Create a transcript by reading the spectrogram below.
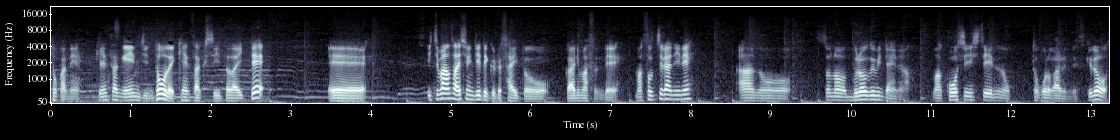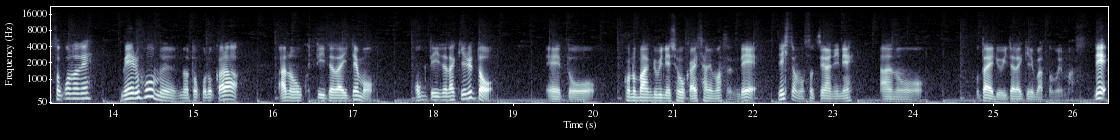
とかね、検索エンジン等で検索していただいて、えー一番最初に出てくるサイトがありますんで、まあ、そちらにね、あのそのブログみたいな、まあ、更新しているのところがあるんですけど、そこのね、メールフォームのところから、あの、送っていただいても、送っていただけると、えっ、と、この番組で紹介されますんで、ぜひともそちらにね、あのお便りをいただければと思います。で、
